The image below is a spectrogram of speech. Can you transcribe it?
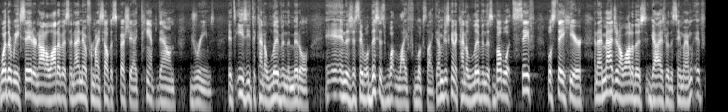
Whether we say it or not, a lot of us, and I know for myself especially, I tamp down dreams. It's easy to kind of live in the middle and just say, well, this is what life looks like. I'm just going to kind of live in this bubble. It's safe. We'll stay here. And I imagine a lot of those guys were the same way. I'm, if,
